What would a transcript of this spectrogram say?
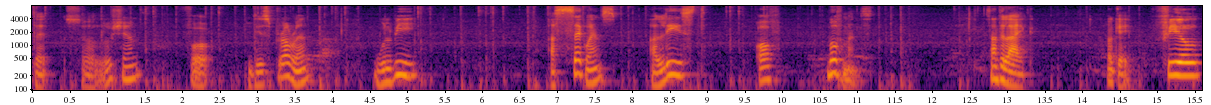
the solution for this problem will be a sequence, a list of movements. Something like, okay, fill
